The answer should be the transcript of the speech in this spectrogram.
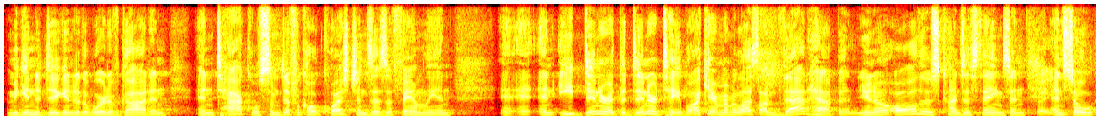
And begin to dig into the Word of God and, and tackle some difficult questions as a family and, and, and, eat dinner at the dinner table. I can't remember the last time that happened, you know, all those kinds of things. And, right. and so,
